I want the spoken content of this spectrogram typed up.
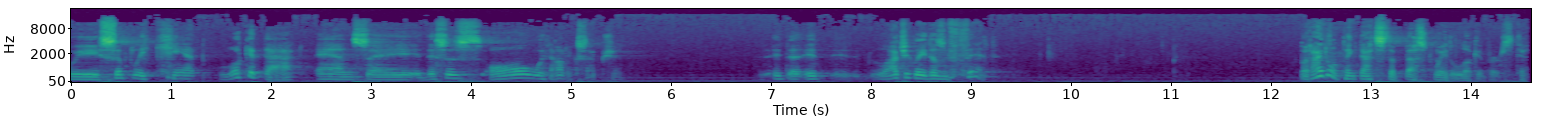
We simply can't look at that and say, this is all without exception. It, it, it, logically, doesn't fit. But I don't think that's the best way to look at verse 10.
